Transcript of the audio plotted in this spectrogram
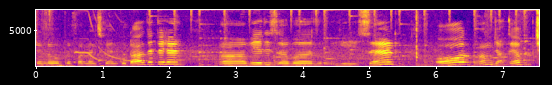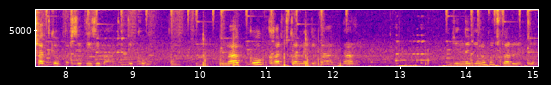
चलो अपने फर्नेंस पेन को डाल देते हैं। वेयर इज़ अवर ये सैंड और हम जाते हैं अब छत के ऊपर। सीधी सी बात है। देखो, दिमाग को खर्च करने के बाद ना। ज़िंदगी में कुछ कर लेते हैं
